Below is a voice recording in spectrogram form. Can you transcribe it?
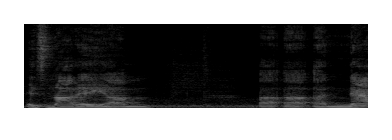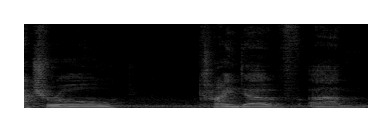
it's not a. Um, a, a, a natural kind of um,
